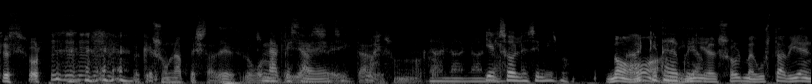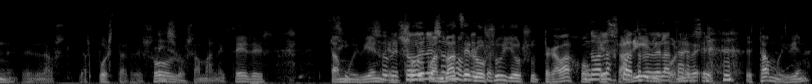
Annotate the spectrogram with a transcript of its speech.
el sol, porque es una pesadez, luego una maquillarse y tal, es un horror. No, no, no, y el sol en sí mismo. No, a mí el sol me gusta bien, las, puestas de sol, los amaneceres, está muy bien. el sol cuando hace lo suyo, su trabajo, no que a las salir de la tarde. está muy bien.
